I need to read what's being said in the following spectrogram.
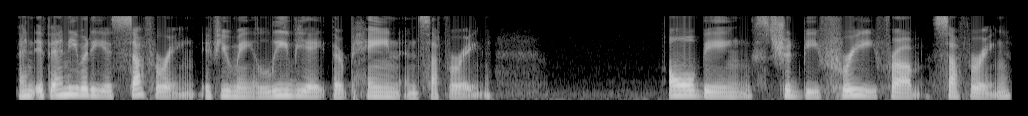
And if anybody is suffering, if you may alleviate their pain and suffering, all beings should be free from suffering.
